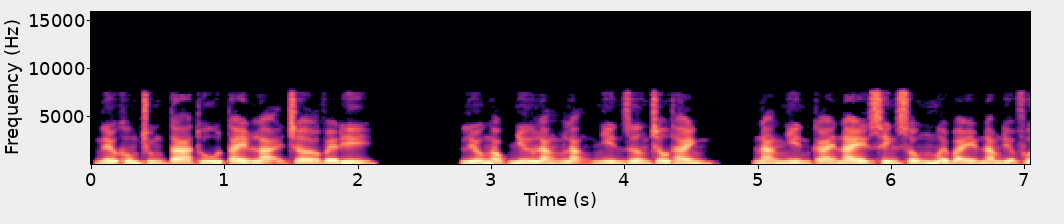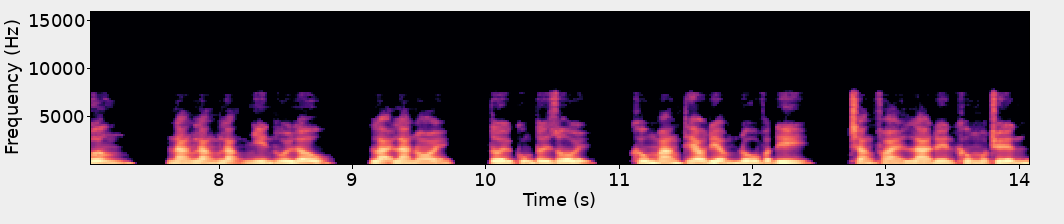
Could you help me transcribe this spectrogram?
nếu không chúng ta thu tay lại trở về đi. Liễu Ngọc Như lẳng lặng nhìn Dương Châu Thành, nàng nhìn cái này sinh sống 17 năm địa phương, nàng lẳng lặng nhìn hồi lâu, lại là nói, tới cũng tới rồi, không mang theo điểm đồ vật đi, chẳng phải là đến không một chuyến.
